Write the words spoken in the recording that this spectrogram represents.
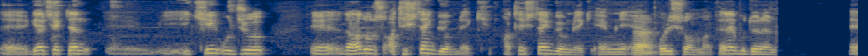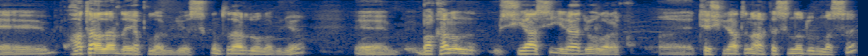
e, gerçekten e, iki ucu e, daha doğrusu ateşten gömlek, ateşten gömlek, emni, e, Evet. polis olmak. Hele bu dönemde e, hatalar da yapılabiliyor, sıkıntılar da olabiliyor. E, bakanın siyasi irade olarak e, teşkilatın arkasında durması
